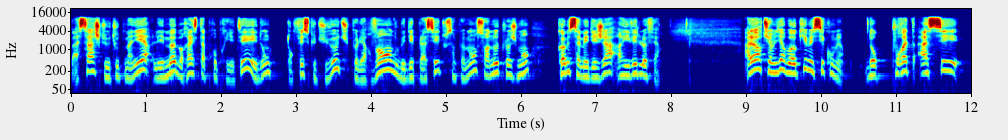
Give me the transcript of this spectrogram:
bah sache que de toute manière, les meubles restent à propriété et donc tu en fais ce que tu veux, tu peux les revendre ou les déplacer tout simplement sur un autre logement, comme ça m'est déjà arrivé de le faire. Alors tu vas me dire, bah, ok, mais c'est combien? Donc pour être assez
